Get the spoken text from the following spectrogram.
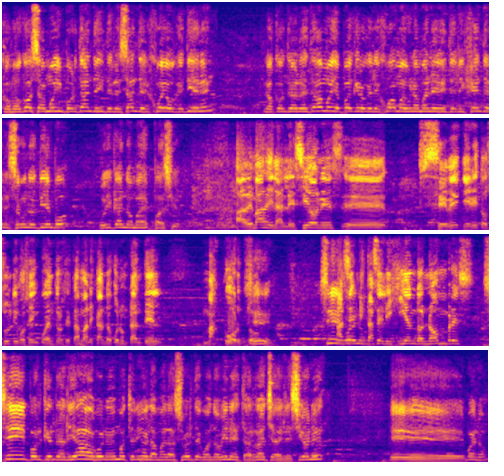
como cosa muy importante e interesante el juego que tienen. Los contrarrestamos y después creo que le jugamos de una manera inteligente en el segundo tiempo, ubicando más espacio. Además de las lesiones, eh, se ve que en estos últimos encuentros se está manejando con un plantel más corto. Sí, sí, Hace- bueno. ¿Estás eligiendo nombres? Sí, porque en realidad, bueno, hemos tenido la mala suerte cuando viene esta racha de lesiones. Eh, bueno,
